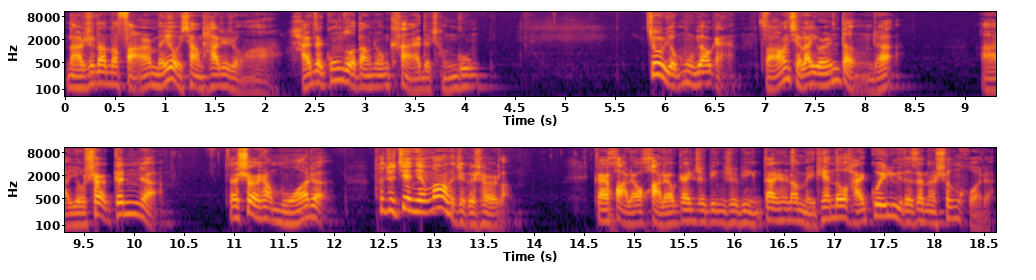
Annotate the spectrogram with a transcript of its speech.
哪知道呢，反而没有像他这种啊，还在工作当中抗癌的成功。就是有目标感，早上起来有人等着，啊，有事儿跟着，在事儿上磨着，他就渐渐忘了这个事儿了。该化疗化疗，该治病治病，但是呢，每天都还规律的在那生活着。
